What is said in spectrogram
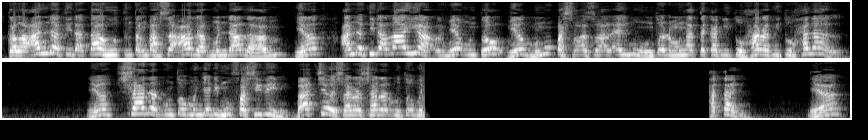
Kalau anda tidak tahu tentang bahasa Arab mendalam ya anda tidak layak ya untuk ya mengupas soal-soal ilmu untuk mengatakan itu haram itu halal ya. Syarat untuk menjadi mufassirin baca syarat-syarat untuk menjadi hatan Ya.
